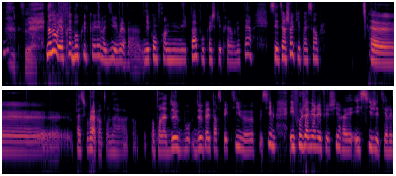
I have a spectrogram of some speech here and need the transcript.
Non, non, mais après, beaucoup de collègues m'ont dit, mais voilà, ne comprenez pas pourquoi je quitterais l'Angleterre. C'est un choix qui est pas simple. Euh, parce que voilà, quand on a, quand, on a deux, deux belles perspectives euh, possibles, et il faut jamais réfléchir. Et, si j'étais,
